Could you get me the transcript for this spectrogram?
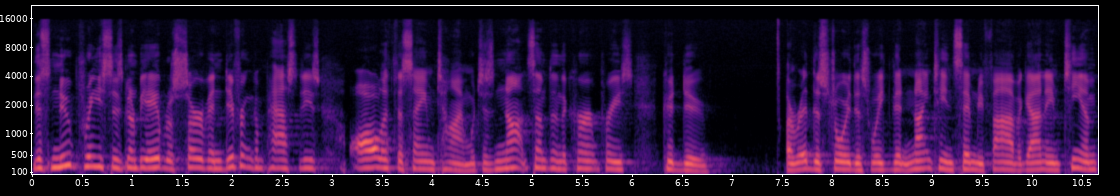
This new priest is going to be able to serve in different capacities all at the same time, which is not something the current priest could do. I read this story this week that in 1975, a guy named Tim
